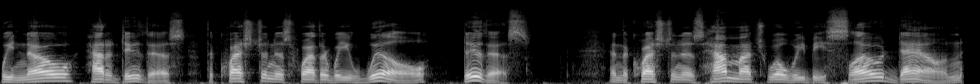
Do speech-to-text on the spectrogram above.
We know how to do this. The question is whether we will do this. And the question is how much will we be slowed down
